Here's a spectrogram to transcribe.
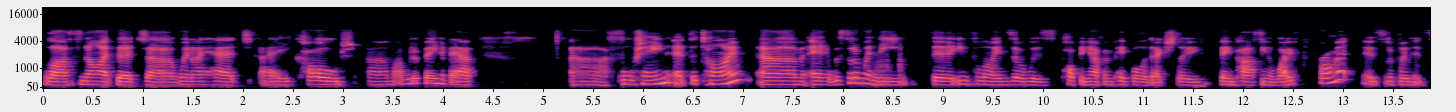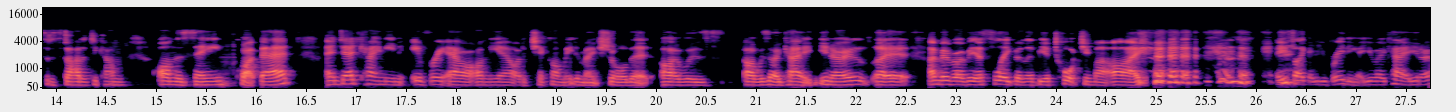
last night that uh, when I had a cold, um, I would have been about uh, 14 at the time, um, and it was sort of when the the influenza was popping up and people had actually been passing away from it. It was sort of when it sort of started to come on the scene mm. quite bad. And Dad came in every hour on the hour to check on me to make sure that I was I was okay. You know, I, I remember I'd be asleep and there'd be a torch in my eye. he's like, "Are you breathing? Are you okay?" You know,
